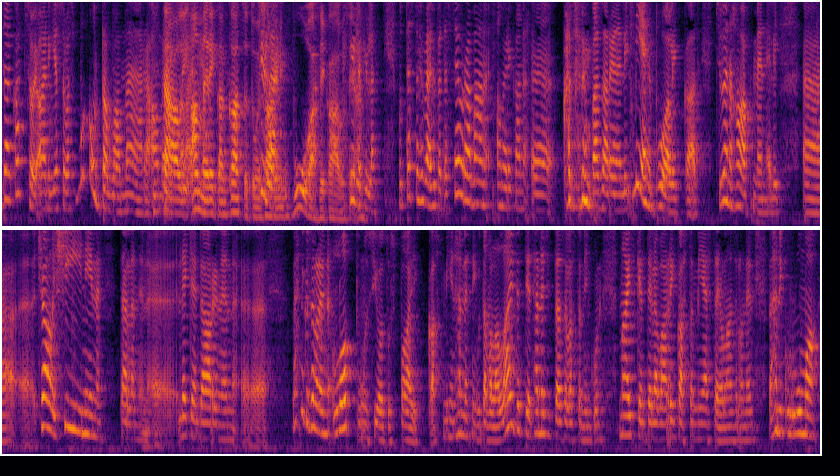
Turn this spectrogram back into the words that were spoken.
tämä katsoi ainakin jossain vaiheessa valtava määrä Siis tämä oli Amerikan katsotuin kyllä. sarja niin vuosikausia. Kyllä, kyllä. Mutta tästä on hyvä hypätä seuraavaan Amerikan äh, katsotumpaan sarjan, eli Miehen puolikkaat. Two and a Half Men, eli äh, Charlie Sheenin tällainen äh, legendaarinen äh, vähän niin kuin sellainen loppuun sijoituspaikka, mihin hänet niin kuin tavallaan laitettiin, että hän esittää sellaista niin kuin naiskentelevää rikasta miestä, jolla on sellainen vähän niin kuin ruma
